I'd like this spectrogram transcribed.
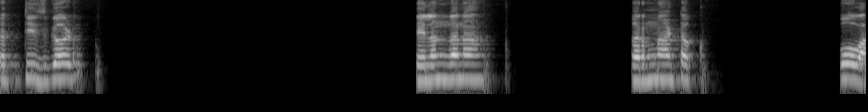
छत्तीसगड तेलंगणा कर्नाटक गोवा.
